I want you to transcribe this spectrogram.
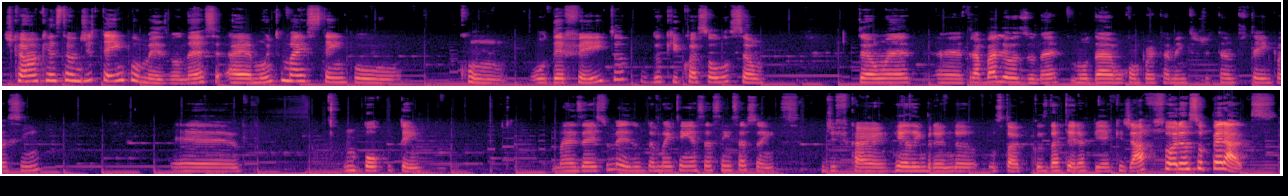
acho que é uma questão de tempo mesmo, né? É muito mais tempo com o defeito do que com a solução. Então é, é trabalhoso, né? Mudar um comportamento de tanto tempo assim. É um pouco tempo. Mas é isso mesmo, também tem essas sensações de ficar relembrando os tópicos da terapia que já foram superados.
